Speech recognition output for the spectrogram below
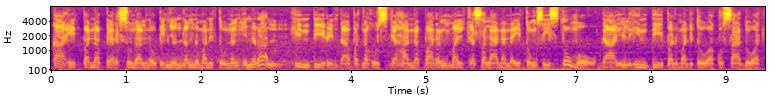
kahit pa na personal na opinion lang naman ito ng general. Hindi rin dapat nahusgahan na parang may kasalanan na itong si Istomo dahil hindi pa naman ito akusado at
